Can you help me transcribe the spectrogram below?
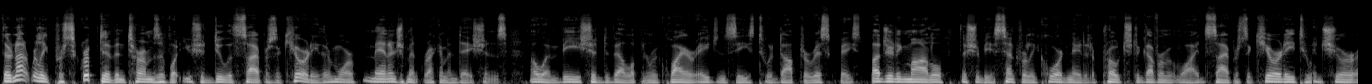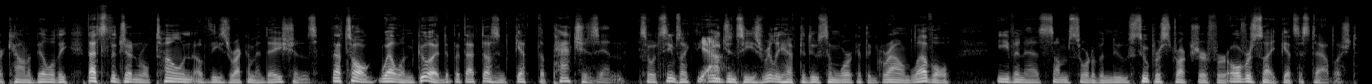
They're not really prescriptive in terms of what you should do with cybersecurity, they're more management recommendations. OMB should develop and require agencies to adopt a risk based budgeting model. There should be a centrally coordinated approach to government wide cybersecurity to ensure accountability. That's the general tone of these recommendations. That's all well and good, but that doesn't get the patches in in. So it seems like the yeah. agencies really have to do some work at the ground level, even as some sort of a new superstructure for oversight gets established.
